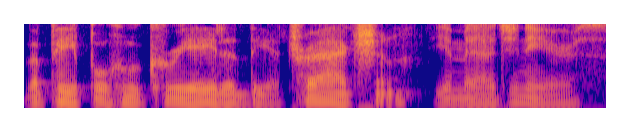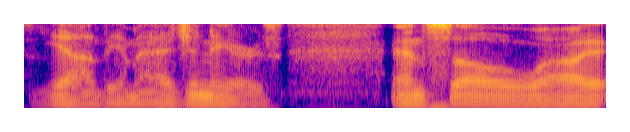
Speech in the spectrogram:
the people who created the attraction. The Imagineers. Yeah, the Imagineers. And so uh,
